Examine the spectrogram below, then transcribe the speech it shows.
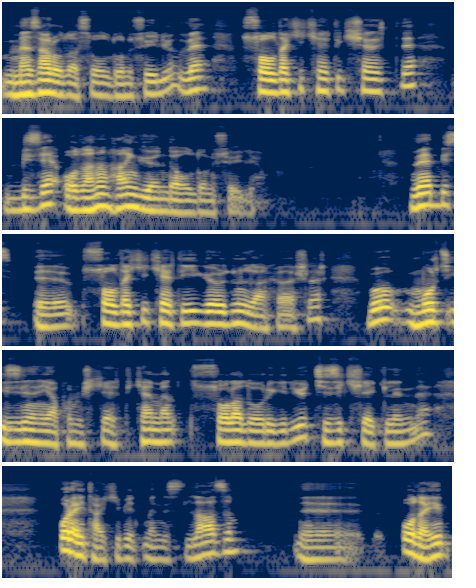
mezar odası olduğunu söylüyor ve soldaki kertik işareti de bize odanın hangi yönde olduğunu söylüyor. Ve biz e, soldaki kertiği gördünüz arkadaşlar. Bu murç iziyle yapılmış kertik. Hemen sola doğru gidiyor çizik şeklinde. Orayı takip etmeniz lazım. E, odayı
